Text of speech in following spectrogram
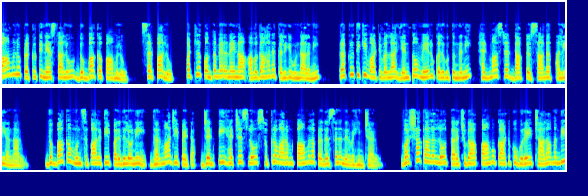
పాములు ప్రకృతి నేస్తాలు దుబ్బాక పాములు సర్పాలు పట్ల కొంతమేరనైనా అవగాహన కలిగి ఉండాలని ప్రకృతికి వాటి వల్ల ఎంతో మేలు కలుగుతుందని హెడ్మాస్టర్ డాక్టర్ సాదత్ అలీ అన్నారు. దుబ్బాక మున్సిపాలిటీ పరిధిలోని ధర్మాజీపేట జెడ్పీహెచ్ఎస్లో శుక్రవారం పాముల ప్రదర్శన నిర్వహించారు. వర్షాకాలంలో తరచుగా పాము కాటుకు గురై చాలామంది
